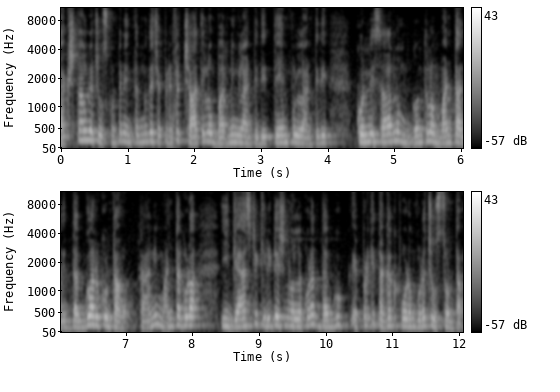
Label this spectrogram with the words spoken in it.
లక్షణాలుగా చూసుకుంటే నేను ఇంతకుముందే చెప్పినట్టు ఛాతిలో బర్నింగ్ లాంటిది తేన్పుల్ లాంటిది కొన్నిసార్లు గొంతులో మంట అది దగ్గు అనుకుంటాము. కానీ మంట కూడా ఈ గ్యాస్ట్రిక్ ఇరిటేషన్ వల్ల కూడా దగ్గు ఎప్పటికీ తగ్గకపోవడం కూడా చూస్తుంటాం.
